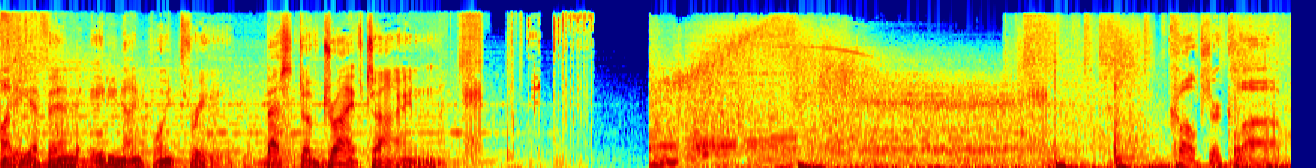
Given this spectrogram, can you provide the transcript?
Money FM 89.3. Best of drive time. Culture Club.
